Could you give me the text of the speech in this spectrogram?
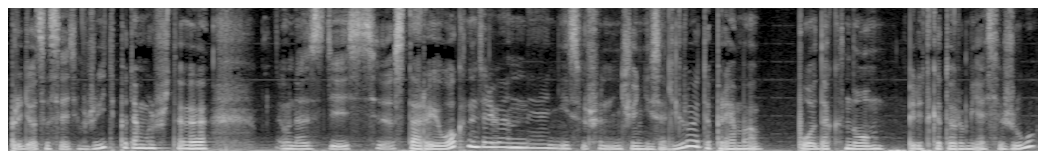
придется с этим жить, потому что у нас здесь старые окна деревянные, они совершенно ничего не изолируют, а прямо под окном, перед которым я сижу,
